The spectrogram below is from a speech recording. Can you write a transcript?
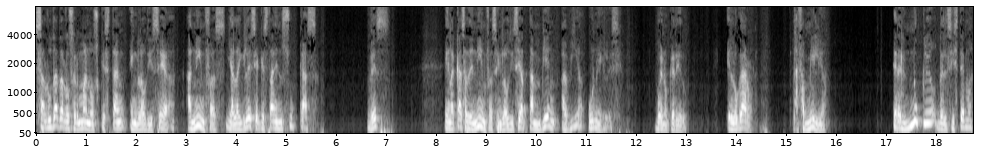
Saludad a los hermanos que están en la Odisea, a ninfas y a la iglesia que está en su casa. ¿Ves? En la casa de ninfas, en la Odisea, también había una iglesia. Bueno, querido, el hogar, la familia, era el núcleo del sistema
